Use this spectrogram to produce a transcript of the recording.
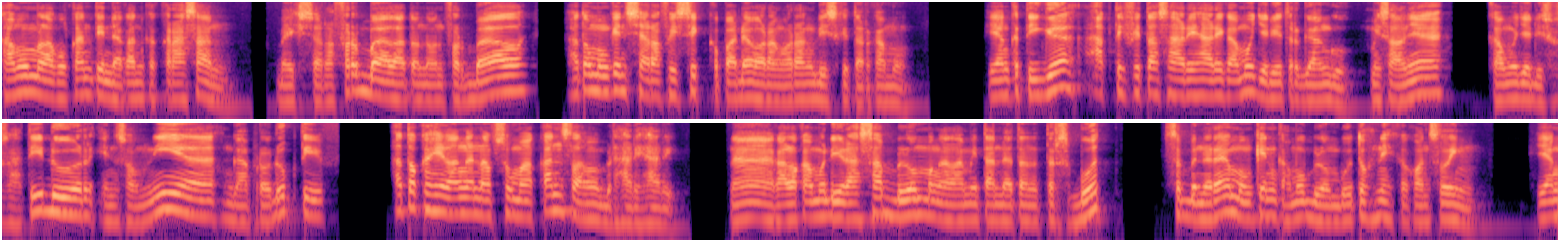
kamu melakukan tindakan kekerasan, baik secara verbal atau nonverbal, atau mungkin secara fisik kepada orang-orang di sekitar kamu. Yang ketiga, aktivitas sehari-hari kamu jadi terganggu. Misalnya, kamu jadi susah tidur, insomnia, nggak produktif, atau kehilangan nafsu makan selama berhari-hari. Nah, kalau kamu dirasa belum mengalami tanda-tanda tersebut, sebenarnya mungkin kamu belum butuh nih ke konseling. Yang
